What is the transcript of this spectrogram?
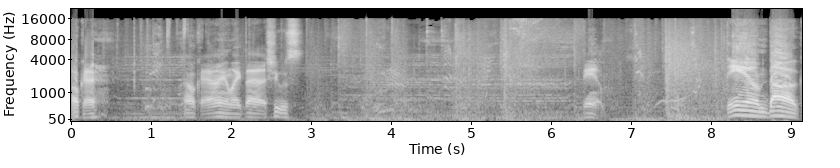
Okay. Okay, I ain't like that. She was. Damn. Damn, dog.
